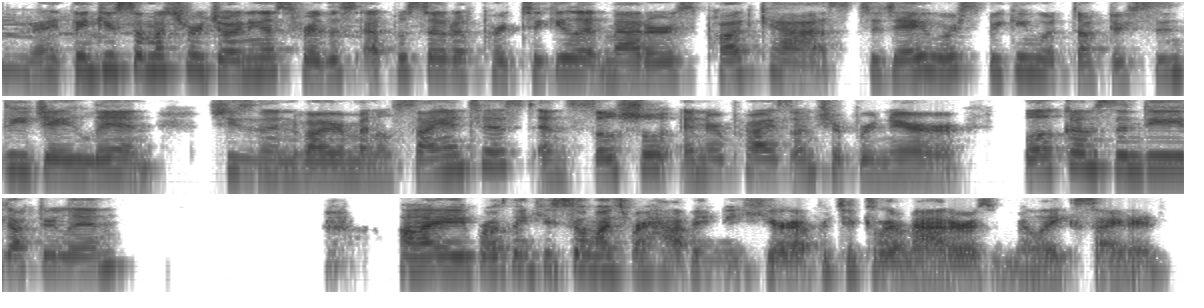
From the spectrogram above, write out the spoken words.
All right. Thank you so much for joining us for this episode of Particulate Matters podcast. Today, we're speaking with Dr. Cindy J. Lin. She's an environmental scientist and social enterprise entrepreneur. Welcome, Cindy, Dr. Lin. Hi, April. Thank you so much for having me here at Particulate Matters. I'm really excited.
